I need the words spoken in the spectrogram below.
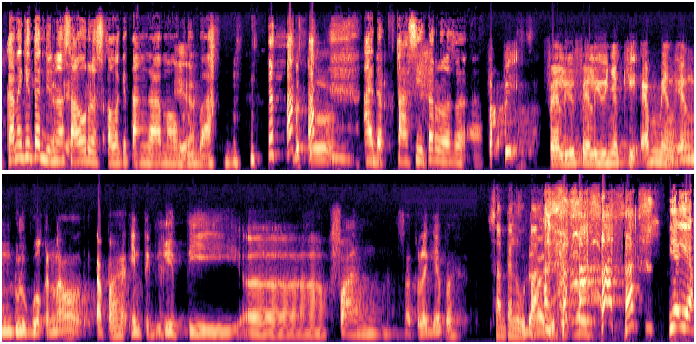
karena kita Ya, ya, dinosaurus kalau kita nggak mau Ya. berubah Betul. adaptasi terus Tapi value-value-nya KM yang yang dulu gua kenal apa integrity, eh, fun, satu lagi apa? sampai lupa nggak gitu. Iya ya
